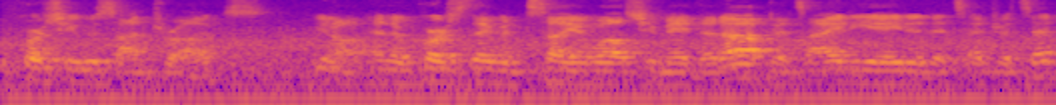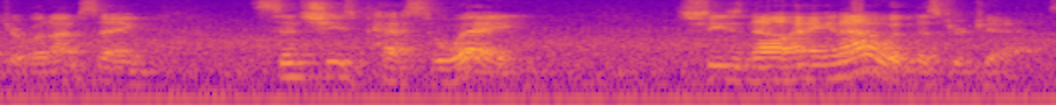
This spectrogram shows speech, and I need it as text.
Of course, she was on drugs, you know, and of course they would tell you, well, she made that up, it's ideated, et cetera, et cetera. But I'm saying, since she's passed away, she's now hanging out with Mr. Jazz.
